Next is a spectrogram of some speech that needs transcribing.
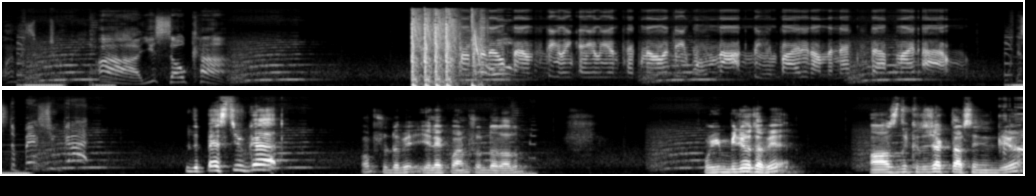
Why am I so jumpy? Ah, you so kind. Personnel found stealing alien technology will not the next staff night out. It's the best you got. The best you got. Hop şurada bir yelek varmış onu da alalım. Oyun biliyor tabi. Ağzını kıracaklar senin diyor.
